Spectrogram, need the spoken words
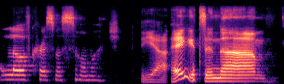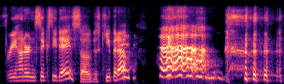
I love Christmas so much. Yeah. Hey, it's in um, 360 days, so just keep it up.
